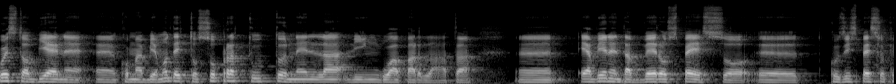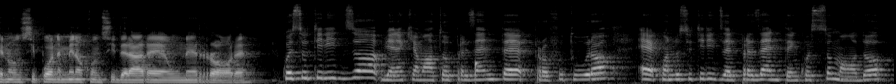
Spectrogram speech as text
Questo avviene, eh, come abbiamo detto, soprattutto nella lingua parlata eh, e avviene davvero spesso, eh, così spesso che non si può nemmeno considerare un errore. Questo utilizzo viene chiamato presente pro futuro e quando si utilizza il presente in questo modo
